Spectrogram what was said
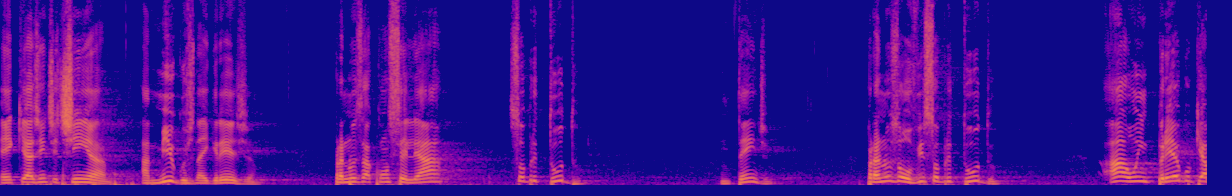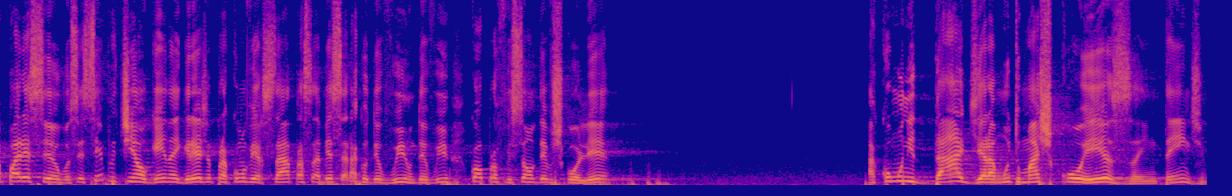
em que a gente tinha amigos na igreja para nos aconselhar sobre tudo. Entende? Para nos ouvir sobre tudo. Ah, o emprego que apareceu, você sempre tinha alguém na igreja para conversar, para saber, será que eu devo ir, não devo ir, qual profissão eu devo escolher. A comunidade era muito mais coesa, entende?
